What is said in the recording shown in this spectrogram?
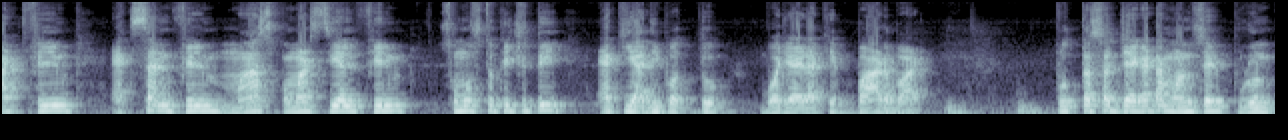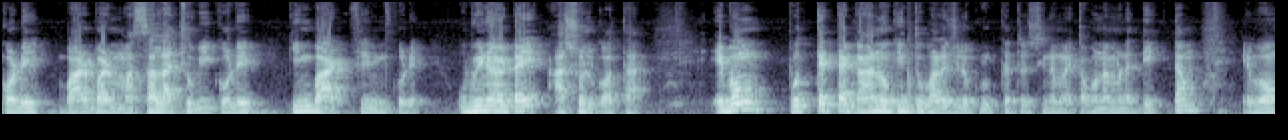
art film action film mass commercial film সমস্ত কিছুতেই একই আধিপত্য বজায় রাখে বারবার। প্রত্যাশার জায়গাটা মানুষের পূরণ করে, বারবার মাসালা ছবি করে কিংবা আর্ট ফিল্ম করে। অভিনয়টাই আসল কথা। এবং প্রত্যেকটা গানও কিন্তু ভালো ছিল কুরুক্ষেত্র সিনেমায়, তখন আমরা দেখতাম। এবং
